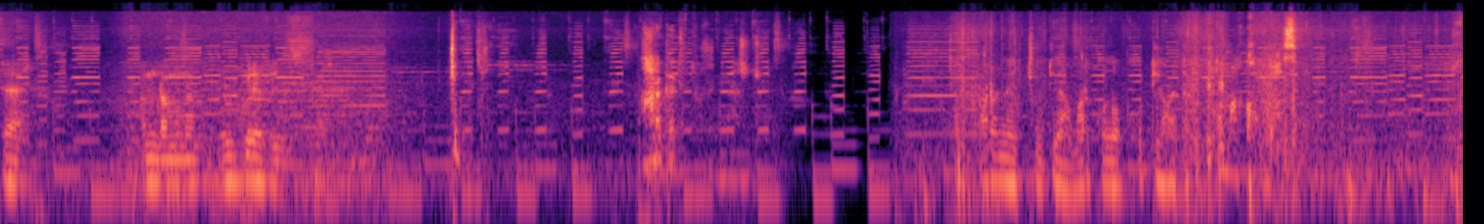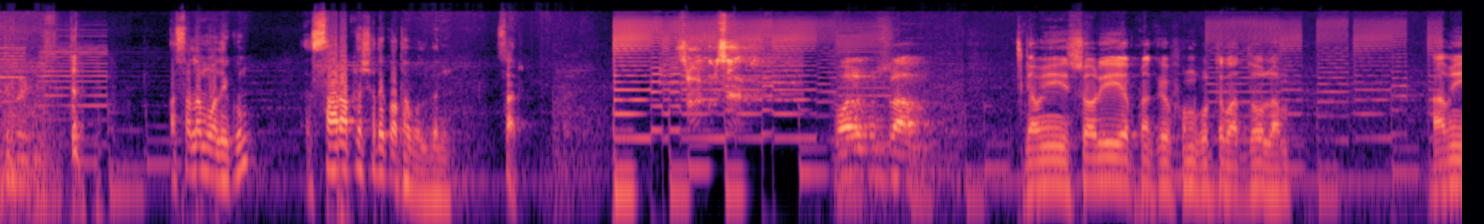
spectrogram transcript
স্যার আমরা মনে ভুল করে ফেলছি স্যার। আর গাড়ি ধরে নিয়ে আসছো। কারণে যদি আমার কোনো ক্ষতি হয় তাহলে তোমার আছে বুঝতে আসসালামু আলাইকুম। স্যার আপনার সাথে কথা বলবেন। স্যার ওয়ালাইকুম আসসালাম। আমি সরি আপনাকে ফোন করতে বাধ্য হলাম। আমি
